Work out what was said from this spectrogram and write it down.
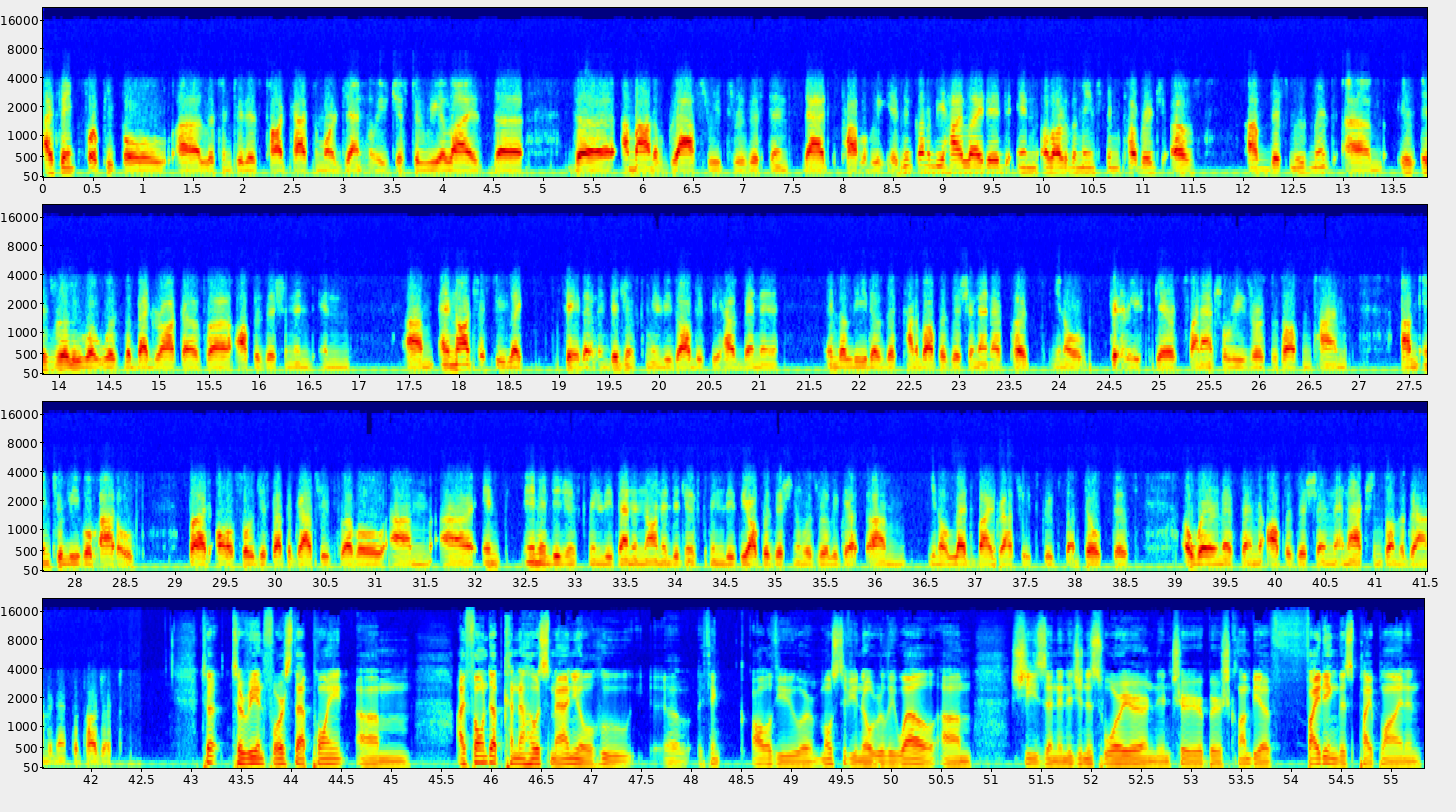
I think for people uh, listening to this podcast more generally, just to realize the the amount of grassroots resistance that probably isn't going to be highlighted in a lot of the mainstream coverage of of this movement um, is, is, really what was the bedrock of uh, opposition. And and um, and not just to like say that indigenous communities obviously have been a, in the lead of this kind of opposition and have put, you know, fairly scarce financial resources oftentimes um, into legal battles, but also just at the grassroots level um, uh, in, in indigenous communities and in non-indigenous communities, the opposition was really, um, you know, led by grassroots groups that built this awareness and opposition and actions on the ground against the project. To, to reinforce that point, um, I phoned up Kanahus Manuel, who uh, I think all of you or most of you know really well. She's an indigenous warrior in the interior of British Columbia fighting this pipeline. And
